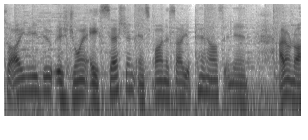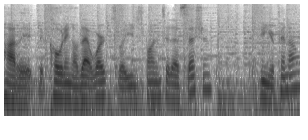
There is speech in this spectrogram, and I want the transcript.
So all you need to do is join a session and spawn inside your penthouse and then I don't know how the, the coding of that works but you spawn into that session in your penthouse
